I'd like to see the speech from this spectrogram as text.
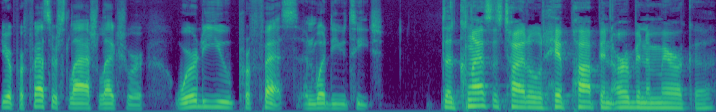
You're a professor slash lecturer. Where do you profess and what do you teach? The class is titled Hip Hop in Urban America.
